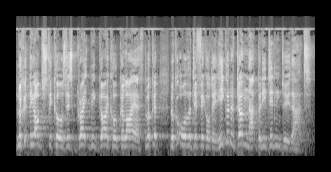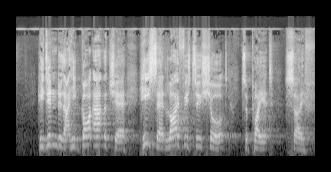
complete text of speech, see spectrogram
Look at the obstacles, this great big guy called Goliath. Look at, look at all the difficulty. He could have done that, but he didn't do that. He didn't do that. He got out the chair. He said, Life is too short to play it safe.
